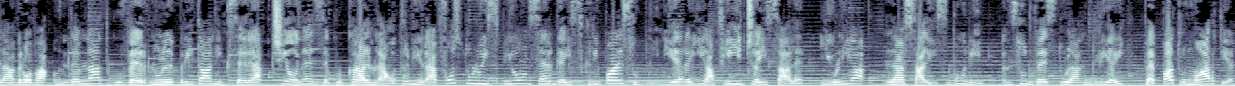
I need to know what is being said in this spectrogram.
Lavrov a îndemnat guvernul britanic să reacționeze cu calm la otrăvirea fostului spion Sergei Skripal sublinierei a fiicei sale, Iulia, la Salisbury, în sud-vestul Angliei, pe 4 martie.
